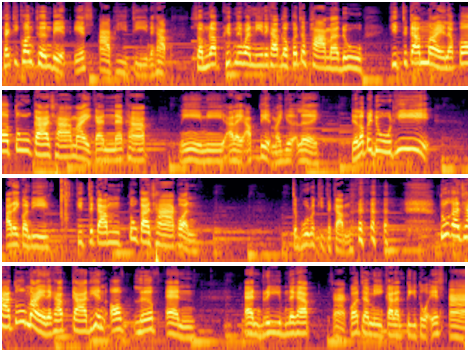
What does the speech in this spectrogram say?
Tactical Turn Based SRPG นะครับสำหรับคลิปในวันนี้นะครับ เราก็จะพามาดูกิจกรรมใหม่แล้วก็ตู้กาชาใหม่กันนะครับ นี่มีอะไรอัปเดตมาเยอะเลย เดี๋ยวเราไปดูที่อะไรก่อนดี กิจกรรมตู้กาชาก่อน จะพูดว่ากิจกรรม ตู้กาชาตู้ใหม่นะครับ Guardian of Love and and Dream นะครับอ่าก็จะมีการันตีตัว SR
